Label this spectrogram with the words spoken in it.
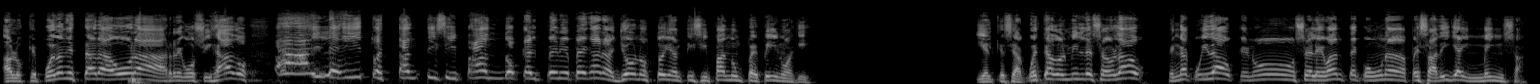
a los que puedan estar ahora regocijados, ay, Leito está anticipando que el PNP gana. Yo no estoy anticipando un pepino aquí. Y el que se acueste a dormir de ese lado, tenga cuidado que no se levante con una pesadilla inmensa.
